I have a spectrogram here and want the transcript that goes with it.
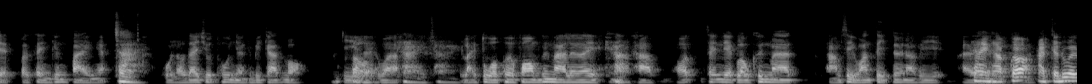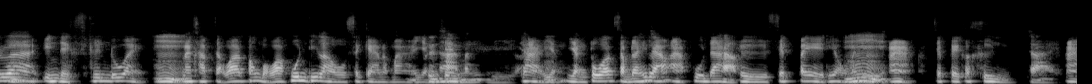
17%ขึ้นไปเนี่ยใช่โอ้โหเราได้ชุดหุ้นอย่างที่พี่กัสบอกเมื่อกี้เลยว่าใช่ใช่หลายตัวเพอร์ฟอร์มขึ้นมาเลยครับนะครับเพราะเส้นเดียกเราขึ้นมา 3-4วันติดด้วยนะพี่ใช่ครับก็อาจจะด้วยว่าอินเด็กซ์ขึ้นด้วยอืมนะครับแต่ว่าต้องบอกว่าหุ้นที่เราสแกนออกมาอย่าพื้งนเช่ฐานนมันดีเหรอใช่อย่างอย่างตัวสัปดาห์ที่แล้วอะพูดได้ครับคือเซเป้ที่ออกมาดีอืมอะเซเป้ก็ขึ้นใช่อ่า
